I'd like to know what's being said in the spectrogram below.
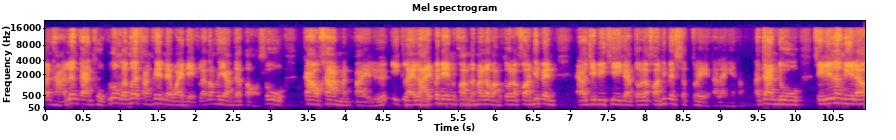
ปัญหาเรื่องการถูกล่วงละเมิดทางเพศในวัยเด็ก แล้วต้องพยายามจะต่อสู้ก้าวข้ามมันไป หรืออีกหลาย ๆ ประเด็นความสัมพันธ์ระหว่างตัวละครที่เป็น LGBT กับตัวละครที่เป็นสเตรทอะไรเงี้ยครับอาจารย์ดูซีรีส์เรื่องนี้แล้ว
